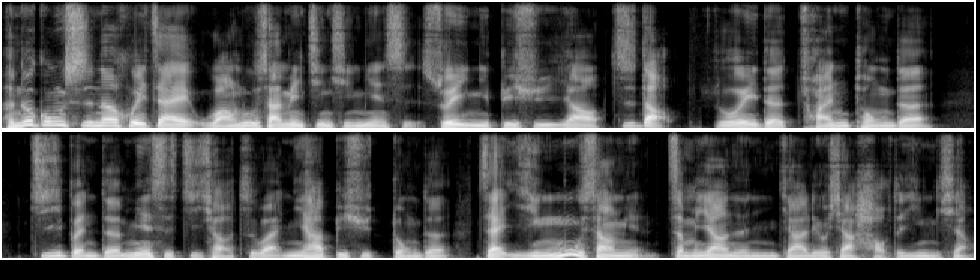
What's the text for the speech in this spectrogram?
很多公司呢会在网络上面进行面试，所以你必须要知道所谓的传统的基本的面试技巧之外，你还必须懂得在荧幕上面怎么样人家留下好的印象。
